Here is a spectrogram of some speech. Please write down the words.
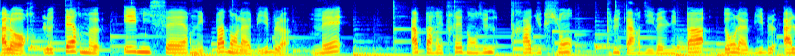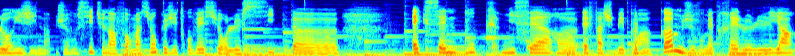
Alors, le terme émissaire n'est pas dans la Bible, mais apparaîtrait dans une traduction plus tardive. Elle n'est pas dans la Bible à l'origine. Je vous cite une information que j'ai trouvée sur le site euh, exenbookmissairefhb.com. Je vous mettrai le lien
